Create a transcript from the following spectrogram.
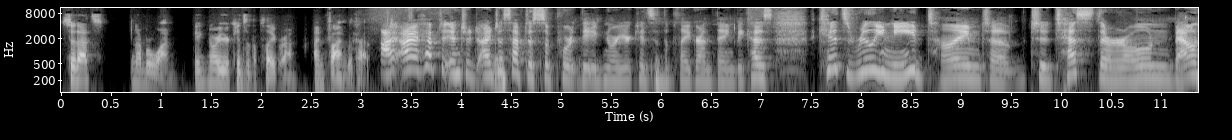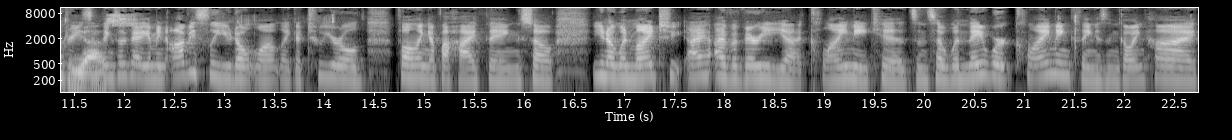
So that's number one. Ignore your kids at the playground. I'm fine with that. I, I have to inter- I just have to support the ignore your kids at the playground thing because kids really need time to to test their own boundaries and things like that. I mean, obviously you don't want like a two year old falling up a high thing. So, you know, when my two, I, I have a very uh, climby kids, and so when they were climbing things and going high,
